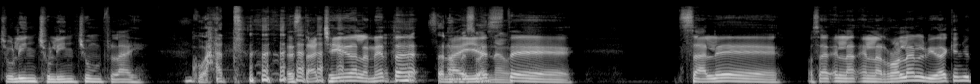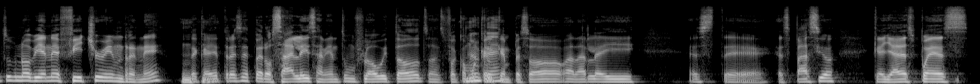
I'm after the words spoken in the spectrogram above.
Chulín Chulín Chum Fly. What? Está chida, la neta. No Ahí suena, este sale. O sea, en la, en la rola, en el video aquí en YouTube, no viene featuring René de calle 13, pero sale y se avienta un flow y todo. O sea, fue como que el que empezó a darle ahí este espacio. Que ya después,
